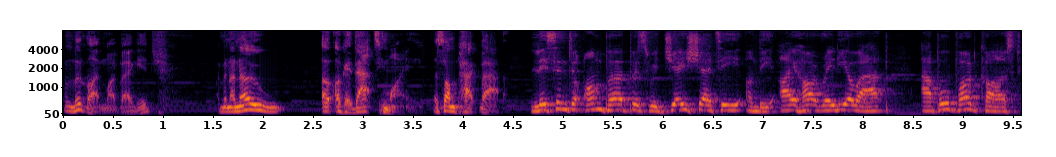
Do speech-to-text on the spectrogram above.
It look like my baggage. I mean, I know. Oh, okay, that's mine. Let's unpack that. Listen to On Purpose with Jay Shetty on the iHeartRadio app, Apple Podcast,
